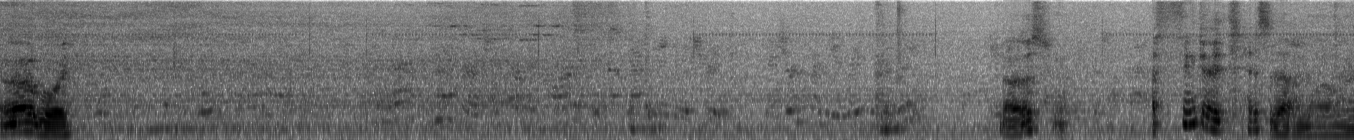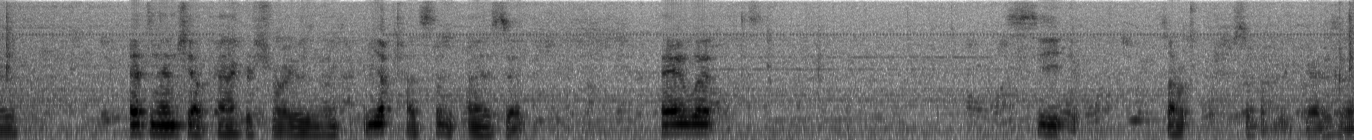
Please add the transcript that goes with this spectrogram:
Oh boy. Now this one. I think I tested that one already. It's an MTL Packer truck, isn't it? Yep, that's the that's it. Hey, let's see. Some some guys. Uh,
